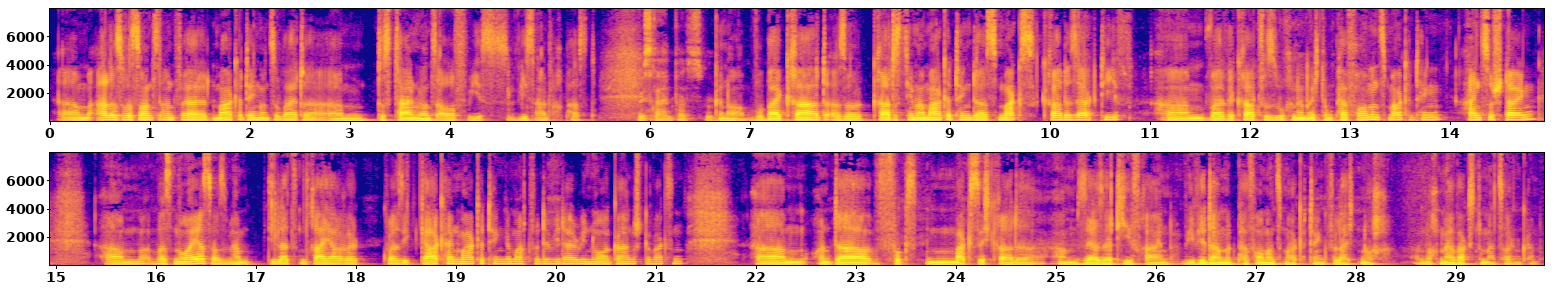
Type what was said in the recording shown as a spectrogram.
Ähm, alles, was sonst anfällt, Marketing und so weiter, ähm, das teilen wir uns auf, wie es wie es einfach passt. Wie es reinpasst. Mhm. Genau. Wobei gerade, also gerade das Thema Marketing, da ist Max gerade sehr aktiv, ähm, weil wir gerade versuchen, in Richtung Performance Marketing einzusteigen. Ähm, was Neues, also wir haben die letzten drei Jahre quasi gar kein Marketing gemacht für Diary, nur organisch gewachsen. Ähm, und da fuchst Max sich gerade ähm, sehr, sehr tief rein, wie wir da mit Performance Marketing vielleicht noch noch mehr Wachstum erzeugen können.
